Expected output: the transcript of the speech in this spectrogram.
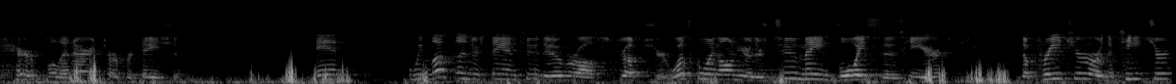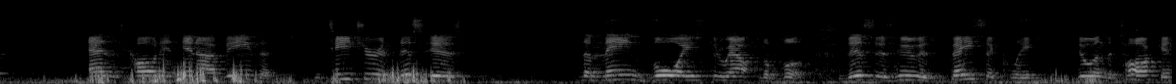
careful in our interpretation. And we must understand, too, the overall structure. What's going on here? There's two main voices here the preacher or the teacher, as it's called in NIV, the, the teacher, and this is the main voice throughout the book. This is who is basically doing the talking,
